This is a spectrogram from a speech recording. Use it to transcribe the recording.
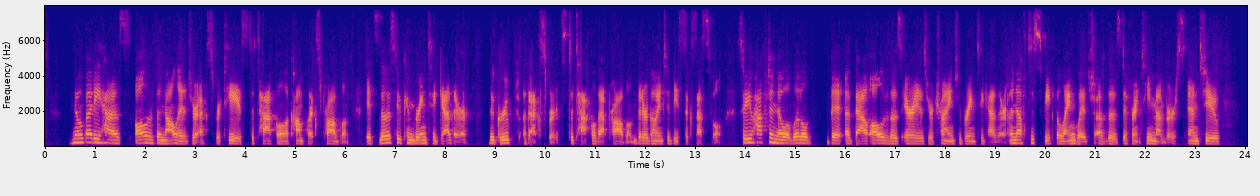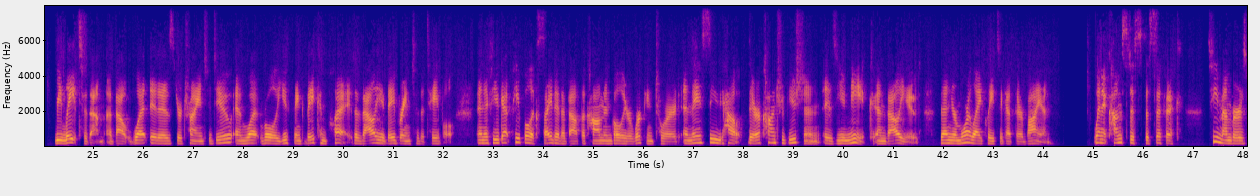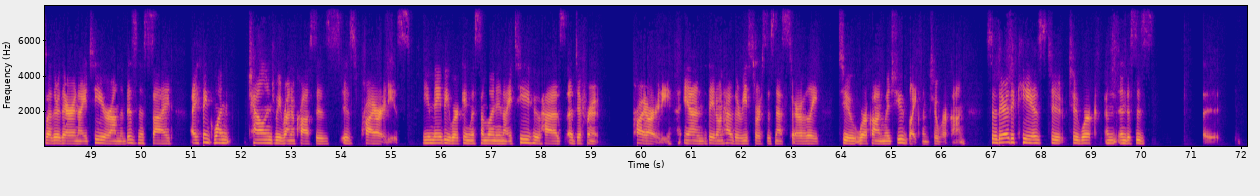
Nobody has all of the knowledge or expertise to tackle a complex problem. It's those who can bring together the group of experts to tackle that problem that are going to be successful. So you have to know a little bit about all of those areas you're trying to bring together, enough to speak the language of those different team members and to relate to them about what it is you're trying to do and what role you think they can play, the value they bring to the table. And if you get people excited about the common goal you're working toward and they see how their contribution is unique and valued, then you're more likely to get their buy in. When it comes to specific team members, whether they're in IT or on the business side, I think one challenge we run across is is priorities. You may be working with someone in IT who has a different priority and they don't have the resources necessarily to work on which you'd like them to work on. So there the key is to to work and, and this is uh,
